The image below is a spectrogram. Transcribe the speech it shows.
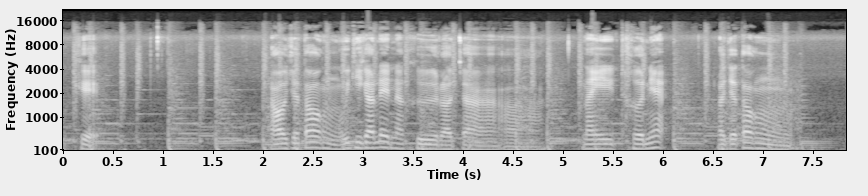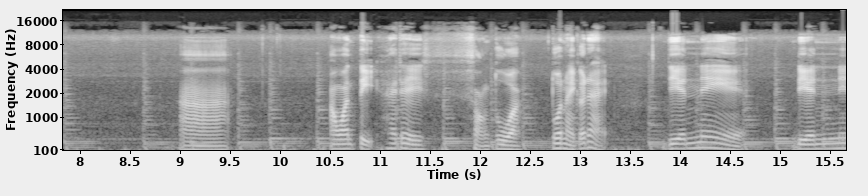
โอเค เราจะต้องวิธีการเล่นนะคือเราจะาในเทิร์นเนี้ย เราจะต้องอ่าเอาวันติให้ได้ 2 ตัว ตัวไหนก็ได้ DNA DNA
